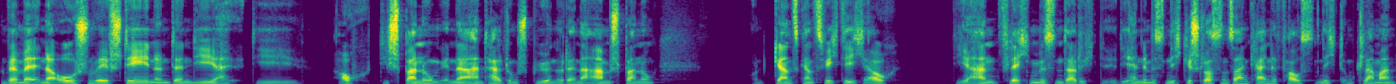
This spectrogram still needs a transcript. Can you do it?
Und wenn wir in der Ocean Wave stehen und dann die, die auch die Spannung in der Handhaltung spüren oder in der Armspannung und ganz, ganz wichtig auch die Handflächen müssen dadurch, die Hände müssen nicht geschlossen sein, keine Faust nicht umklammern,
